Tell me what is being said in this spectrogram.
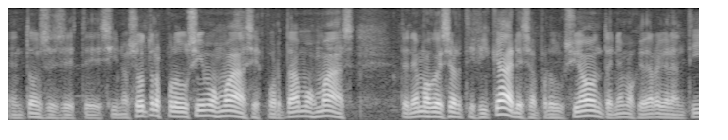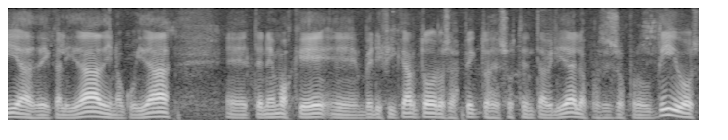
Entonces, este, si nosotros producimos más, exportamos más, tenemos que certificar esa producción, tenemos que dar garantías de calidad, de inocuidad, eh, tenemos que eh, verificar todos los aspectos de sustentabilidad de los procesos productivos,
